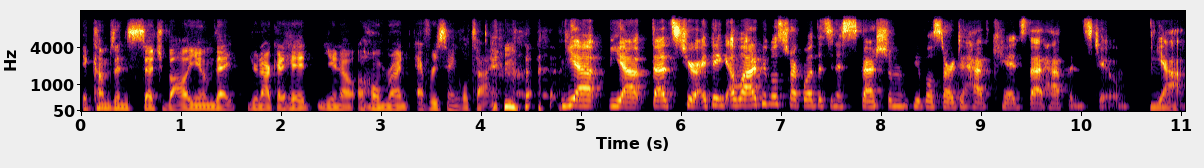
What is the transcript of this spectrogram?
it comes in such volume that you're not going to hit, you know, a home run every single time. yeah, yeah, that's true. I think a lot of people struggle with this, and especially when people start to have kids, that happens too. Mm. Yeah,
